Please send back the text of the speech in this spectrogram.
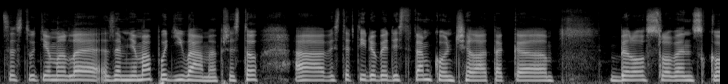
cestu těmhle zeměma podíváme. Přesto vy jste v té době, kdy jste tam končila, tak bylo Slovensko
